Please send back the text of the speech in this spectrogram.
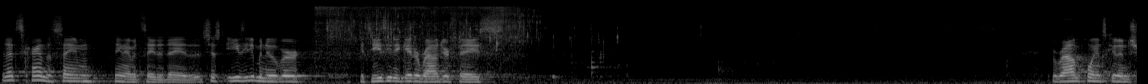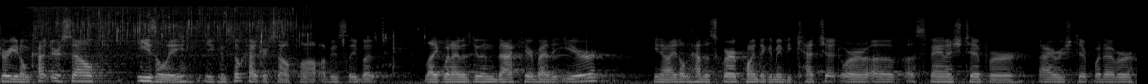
And that's kind of the same thing I would say today. It's just easy to maneuver. It's easy to get around your face. The round point's gonna ensure you don't cut yourself easily. You can still cut yourself, obviously, but like when I was doing back here by the ear, you know, I don't have the square point that can maybe catch it, or a, a Spanish tip or Irish tip, whatever.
